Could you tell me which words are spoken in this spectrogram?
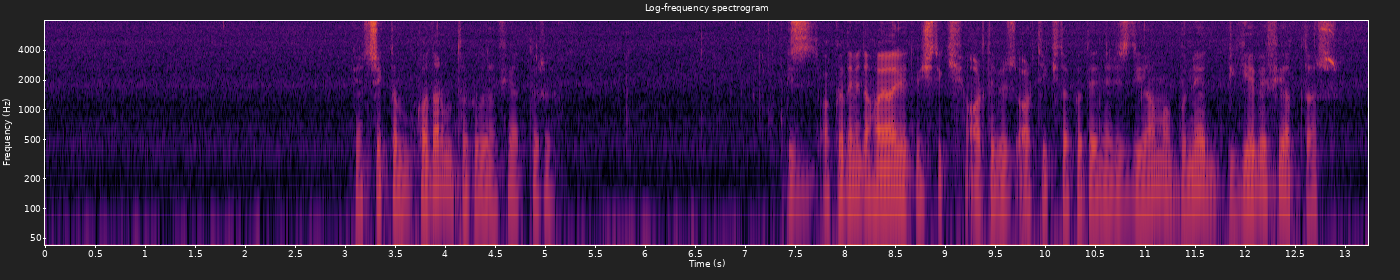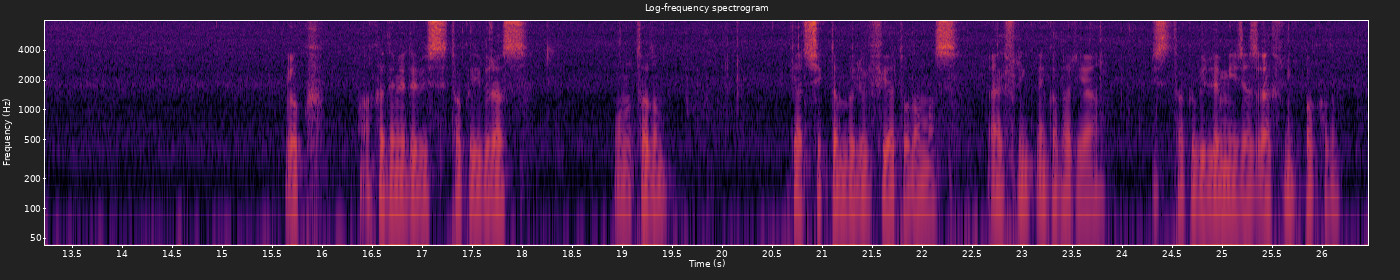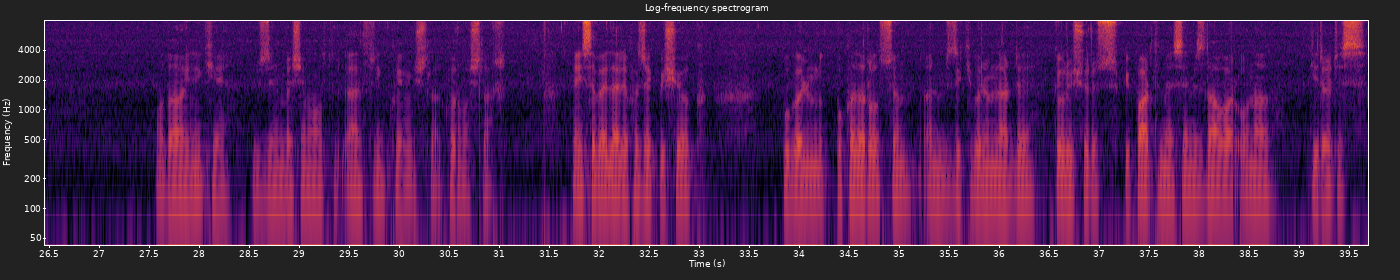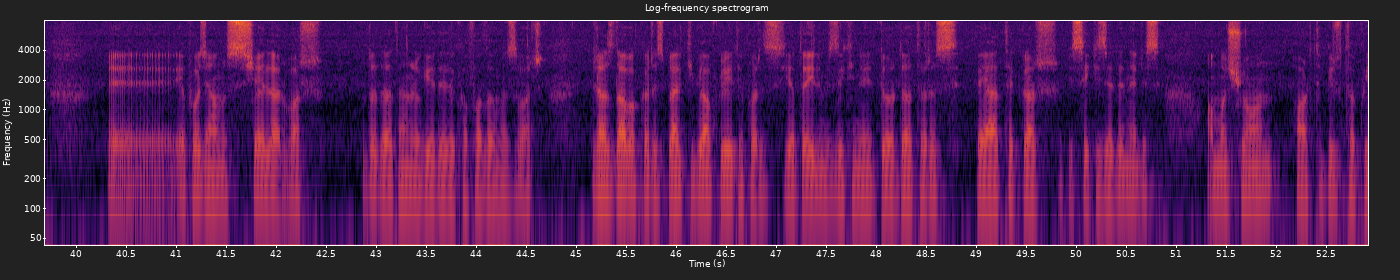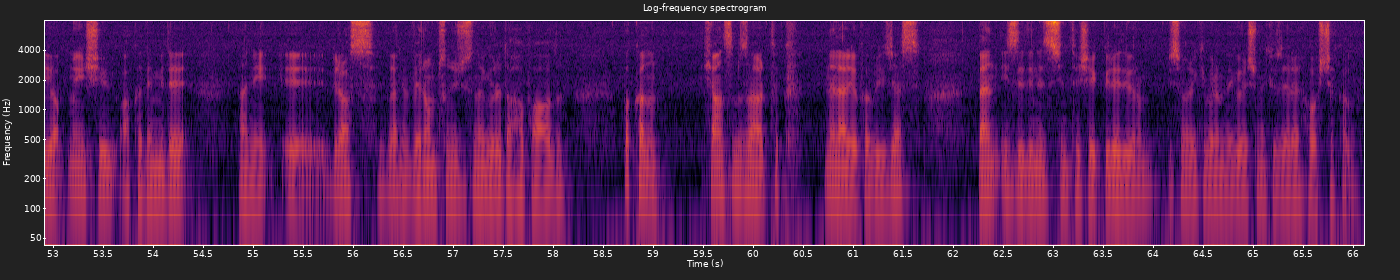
Gerçekten bu kadar mı takıların fiyatları? Biz akademide hayal etmiştik. Artı bir, artı iki takı deneriz diye ama bu ne? Gebe fiyatlar. Yok. Akademide biz takıyı biraz unutalım. Gerçekten böyle bir fiyat olamaz. Elflink ne kadar ya? Biz takı bilemeyeceğiz. Elflink bakalım. O da aynı ki. 125 M6 Elflink koymuşlar, kurmuşlar. Neyse beyler yapacak bir şey yok. Bu bölümlük bu kadar olsun. Önümüzdeki bölümlerde görüşürüz. Bir parti meselemiz daha var. Ona gireriz. Ee, yapacağımız şeyler var. Burada zaten RGD'de kafalığımız var. Biraz daha bakarız. Belki bir upgrade yaparız. Ya da elimizdekini 4'e atarız. Veya tekrar bir 8'e deneriz. Ama şu an artı bir takı yapma işi akademide hani e, biraz yani Venom sunucusuna göre daha pahalı. Bakalım şansımıza artık neler yapabileceğiz. Ben izlediğiniz için teşekkür ediyorum. Bir sonraki bölümde görüşmek üzere. Hoşçakalın.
